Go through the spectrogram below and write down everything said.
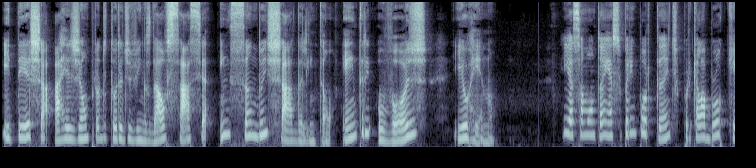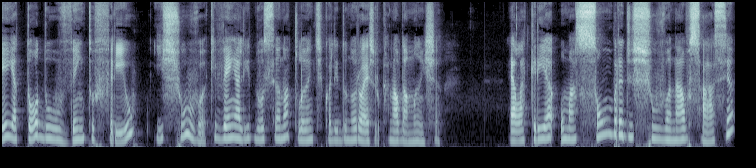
e deixa a região produtora de vinhos da Alsácia ensanduichada ali, então, entre o Vosges e o Reno. E essa montanha é super importante porque ela bloqueia todo o vento frio e chuva que vem ali do Oceano Atlântico, ali do noroeste, do Canal da Mancha. Ela cria uma sombra de chuva na Alsácia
